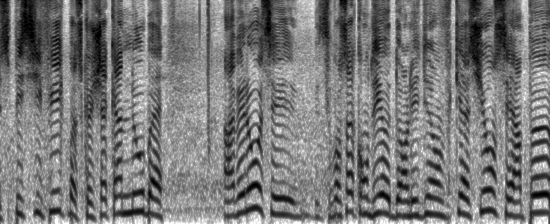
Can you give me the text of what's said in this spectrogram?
spécifiques, parce que chacun de nous, ben, un vélo, c'est pour ça qu'on dit dans l'identification, c'est un peu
